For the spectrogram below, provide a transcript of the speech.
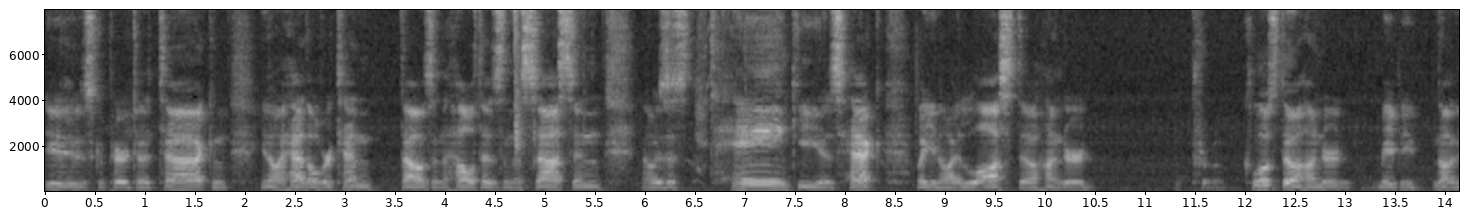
is compared to attack and you know I had over 10 thousand health as an assassin. I was just tanky as heck, but you know I lost a hundred, close to a hundred, maybe not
